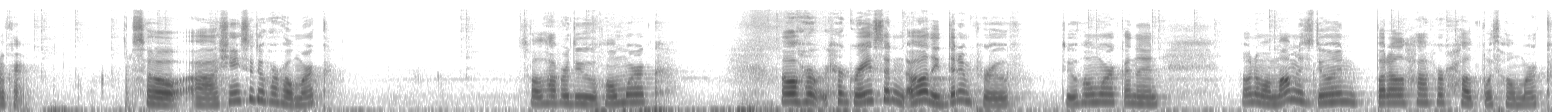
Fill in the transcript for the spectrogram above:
Okay. So uh, she needs to do her homework. So I'll have her do homework. Oh, her her grades didn't. Oh, they did improve. Do homework and then I don't know what mom is doing, but I'll have her help with homework.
